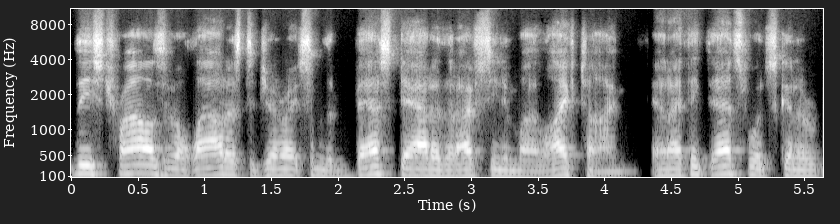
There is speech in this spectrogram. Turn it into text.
these trials have allowed us to generate some of the best data that I've seen in my lifetime. And I think that's what's going to,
